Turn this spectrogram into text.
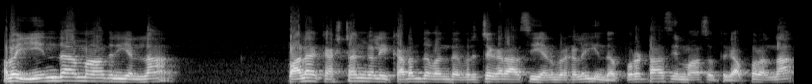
அப்ப இந்த மாதிரி எல்லாம் பல கஷ்டங்களை கடந்து வந்த விருச்சகராசி என்பர்களை இந்த புரட்டாசி மாசத்துக்கு அப்புறம் தான்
